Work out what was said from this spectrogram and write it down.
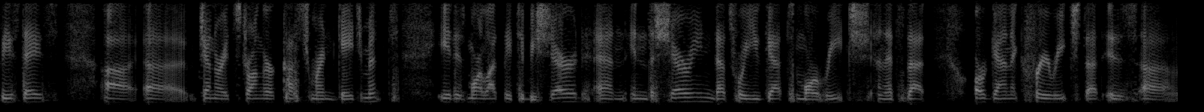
these days uh, uh, generates stronger customer engagement. It is more likely to be shared, and in the sharing, that's where you get more reach, and it's that organic free reach that is uh,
